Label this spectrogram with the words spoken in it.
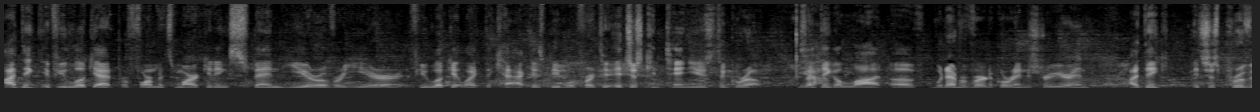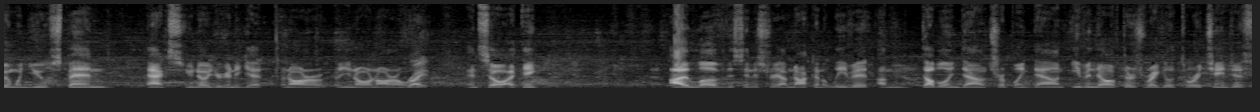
I think if you look at performance marketing spend year over year, if you look at like the CAC as people refer to, it just continues to grow. So I think a lot of whatever vertical or industry you're in, I think it's just proven when you spend X, you know you're going to get an R, you know, an ROI. Right. And so I think I love this industry. I'm not going to leave it. I'm doubling down, tripling down. Even though if there's regulatory changes,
